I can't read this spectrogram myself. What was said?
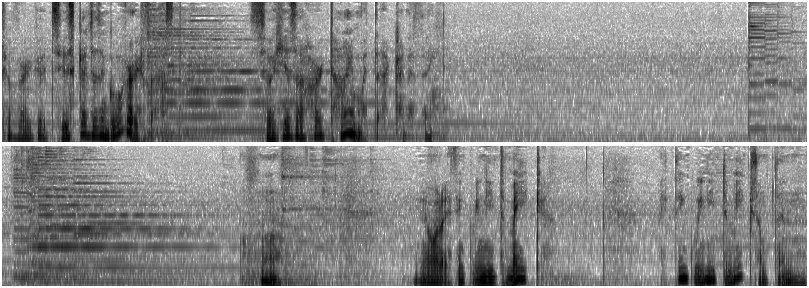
Feel very good. See, this guy doesn't go very fast. So he has a hard time with that kind of thing. Hmm. You know what I think we need to make? I think we need to make something.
